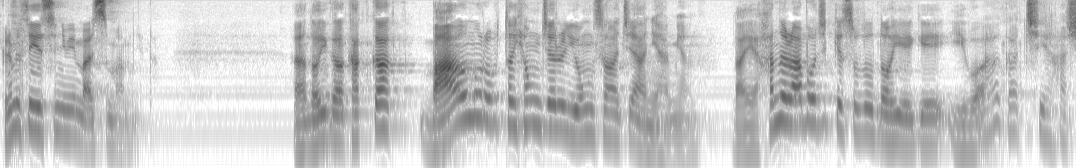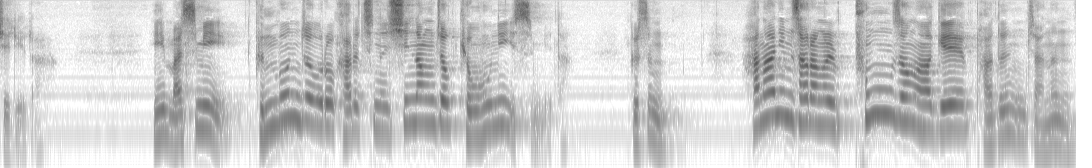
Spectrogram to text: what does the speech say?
그러면서 예수님이 말씀합니다. 아, 너희가 각각 마음으로부터 형제를 용서하지 아니하면 나의 하늘 아버지께서도 너희에게 이와 같이 하시리라. 이 말씀이 근본적으로 가르치는 신앙적 교훈이 있습니다. 그것은 하나님 사랑을 풍성하게 받은 자는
